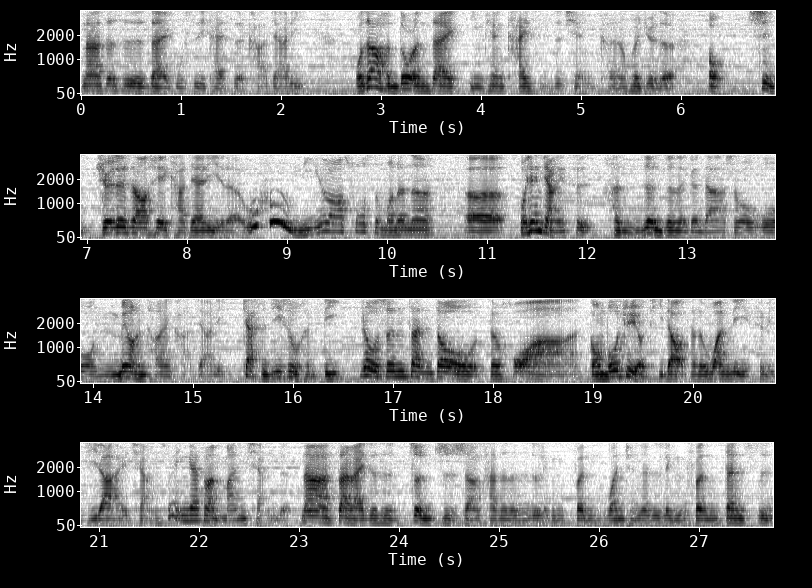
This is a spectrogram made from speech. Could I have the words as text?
那这是在故事一开始的卡加利。我知道很多人在影片开始之前可能会觉得，哦，信绝对是要黑卡加利的，呜呼，你又要说什么了呢？呃，我先讲一次，很认真的跟大家说，我没有很讨厌卡加利，驾驶技术很低。肉身战斗的话，广播剧有提到他的腕力是比基拉还强，所以应该算蛮强的。那再来就是政治上，他真的是零分，完全的零分。但是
